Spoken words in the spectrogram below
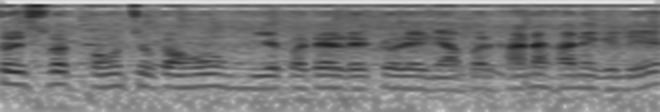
तो इस वक्त पहुँच चुका हूँ ये पटेल रेस्टोरेंट यहाँ पर खाना खाने के लिए।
